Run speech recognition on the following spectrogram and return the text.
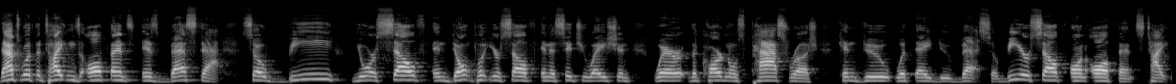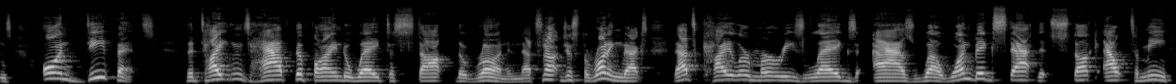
that's what the Titans offense is best at. So be yourself and don't put yourself in a situation where the Cardinals pass rush can do what they do best. So be yourself on offense, Titans. On defense, the Titans have to find a way to stop the run. And that's not just the running backs, that's Kyler Murray's legs as well. One big stat that stuck out to me,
